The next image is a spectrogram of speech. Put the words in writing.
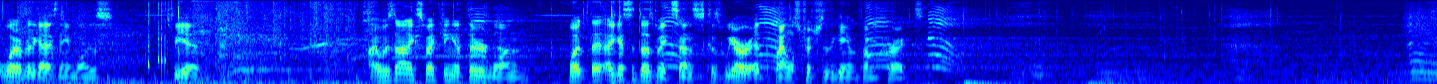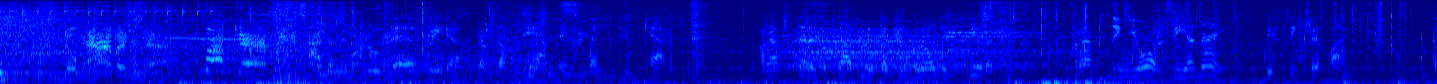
whatever the guy's name was, to be it. I was not expecting a third one, but I guess it does make sense because we are at the final stretch of the game, if I'm correct. Adam improved every aspect of man except his character. Perhaps there is a platform that can grow the spirit. Perhaps in your DNA, the secret light. I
